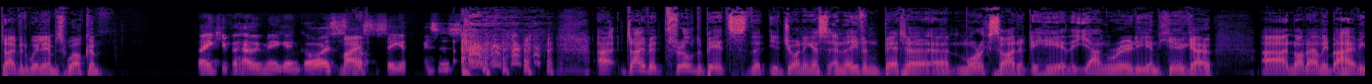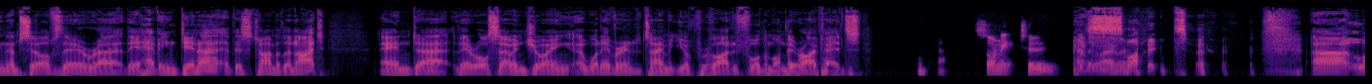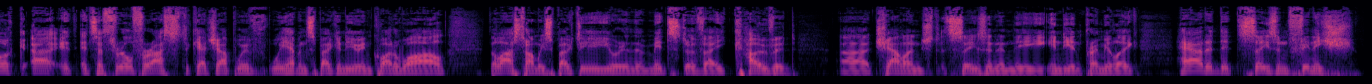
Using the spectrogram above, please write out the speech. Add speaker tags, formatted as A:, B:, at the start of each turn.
A: David Williams, welcome.
B: Thank you for having me again, guys. Mate. Nice to see your faces.
A: uh, David, thrilled bits that you're joining us, and even better, uh, more excited to hear that young Rudy and Hugo are not only behaving themselves, they're uh, they're having dinner at this time of the night, and uh, they're also enjoying uh, whatever entertainment you've provided for them on their iPads.
B: Sonic Two at the moment.
A: Sonic Two. Uh, look, uh, it, it's a thrill for us to catch up with. We haven't spoken to you in quite a while. The last time we spoke to you, you were in the midst of a COVID uh, challenged season in the Indian Premier League. How did the season finish?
